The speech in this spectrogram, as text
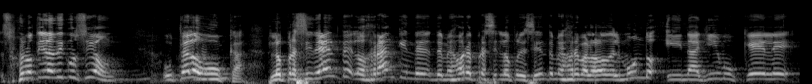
Eso no tiene discusión. Usted lo busca. Los presidentes, los rankings de, mejores los presidentes mejores valorados del mundo y Nayib Bukele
